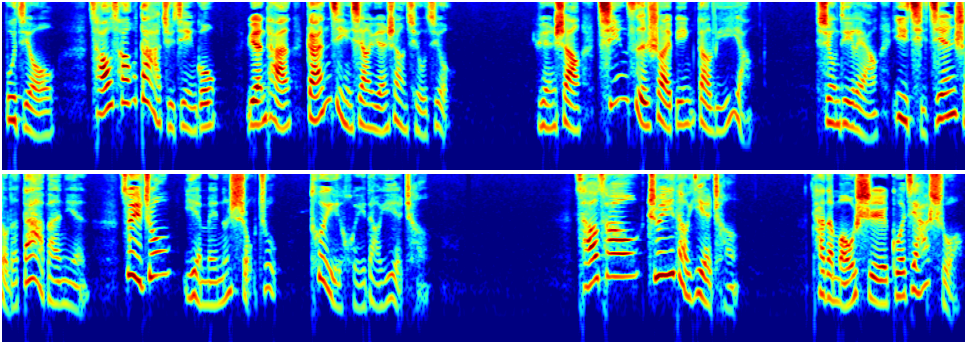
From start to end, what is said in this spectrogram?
不久，曹操大举进攻，袁谭赶紧向袁尚求救。袁尚亲自率兵到黎阳，兄弟俩一起坚守了大半年。最终也没能守住，退回到邺城。曹操追到邺城，他的谋士郭嘉说：“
